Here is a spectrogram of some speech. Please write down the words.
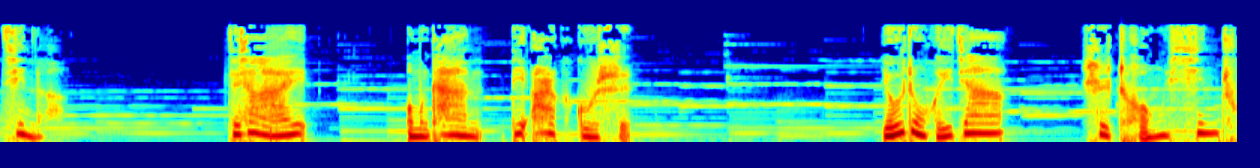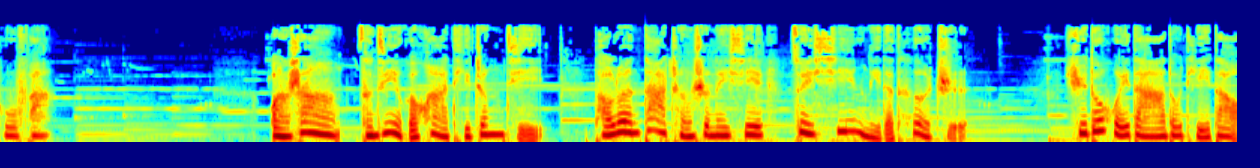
近了。接下来，我们看第二个故事。有一种回家，是重新出发。网上曾经有个话题征集，讨论大城市那些最吸引你的特质，许多回答都提到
